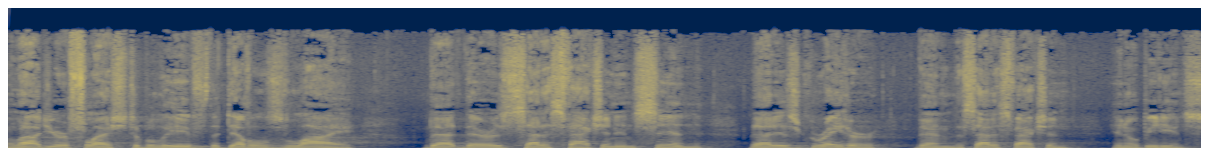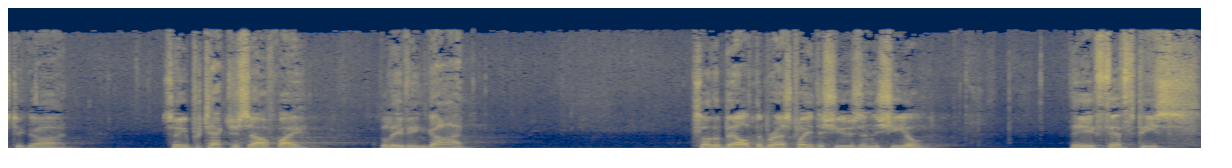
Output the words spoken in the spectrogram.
allowed your flesh to believe the devil's lie that there is satisfaction in sin that is greater than the satisfaction in obedience to God. So you protect yourself by believing God. So the belt, the breastplate, the shoes, and the shield. The fifth piece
